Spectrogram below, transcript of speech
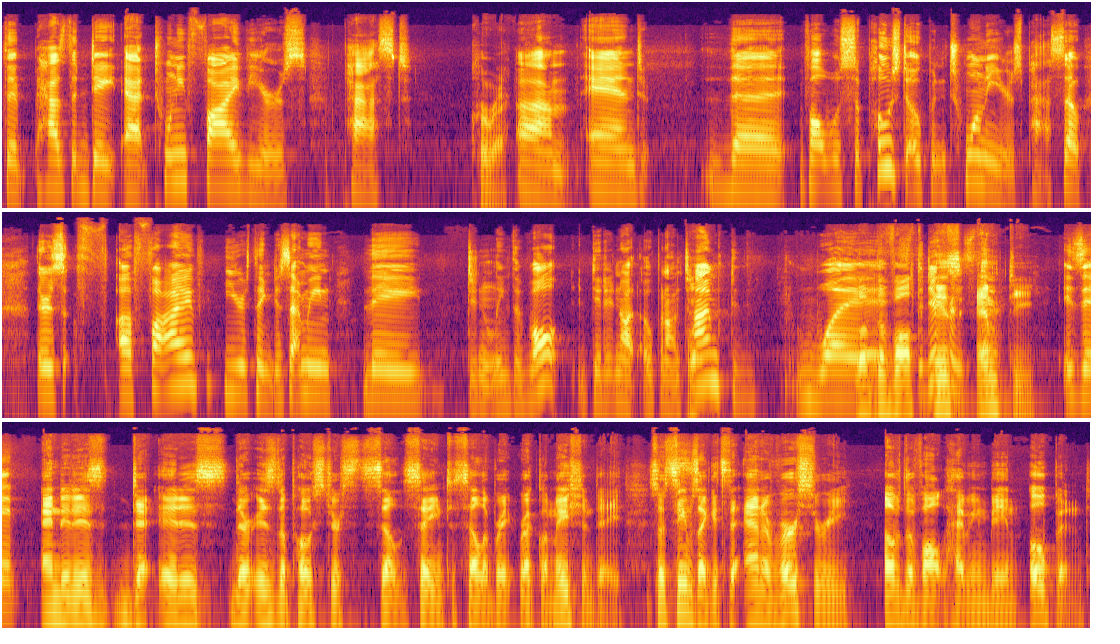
that has the date at 25 years past Correct. um, and the vault was supposed to open 20 years past. So there's a five-year thing. Does that mean they didn't leave the vault? Did it not open on time? Did, what? well, the vault difference is there? empty. Is it? And it is, it is, there is the poster saying to celebrate Reclamation Day. So it seems like it's the anniversary of the vault having been opened.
